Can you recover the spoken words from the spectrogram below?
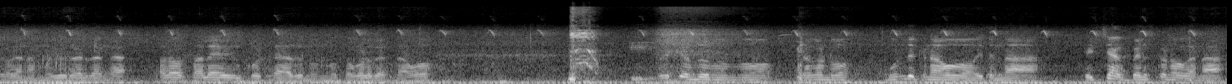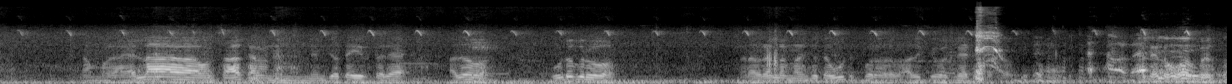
ಇವಾಗ ನಮ್ಮ ಇವ್ರು ಹೇಳ್ದಂಗೆ ಅವ್ರವ್ರ ಸಲಹೆ ಕೊಟ್ಟರೆ ಅದನ್ನು ತಗೊಳ್ಬೇಕು ನಾವು. ಪ್ರತಿಯೊಂದನ್ನು ತಗೊಂಡು ಮುಂದಕ್ಕೆ ನಾವು ಇದನ್ನು ಹೆಚ್ಚಾಗಿ ಬೆಳೆಸ್ಕೊಂಡು ಹೋಗೋಣ. ನಮ್ಮ ಎಲ್ಲ ಒಂದು ಸಹಕಾರ ನಿಮ್ಮ ನಿಮ್ಮ ಜೊತೆ ಇರ್ತದೆ. ಅದು ಹುಡುಗರು ಅವರೆಲ್ಲ ನನ್ನ ಜೊತೆ ಊಟಕ್ಕೆ ಬರೋರು, ಅದಕ್ಕೆ ಇವಾಗ ಲೇಟ್ ಅಲ್ಲೆಲ್ಲ ಹೋಗ್ಬೇಕು.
